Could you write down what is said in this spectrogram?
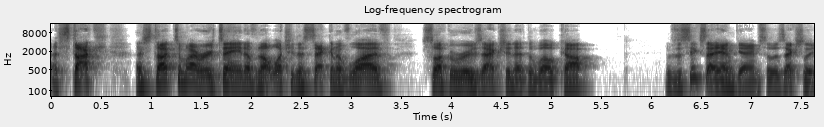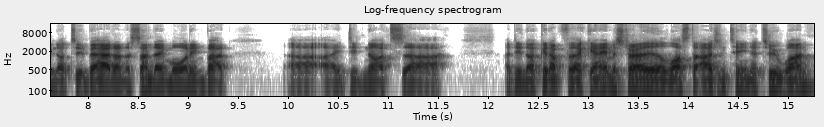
I stuck. I stuck to my routine of not watching a second of live Socceroos action at the World Cup. It was a 6 a.m. game, so it was actually not too bad on a Sunday morning. But uh, I did not. Uh, I did not get up for that game. Australia lost to Argentina 2 1.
